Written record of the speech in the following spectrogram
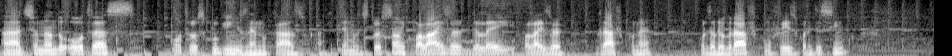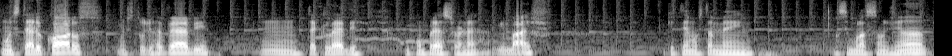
tá adicionando outras outros plugins, né? No caso, aqui temos distorção, equalizer, delay, equalizer gráfico, né? Equalizador gráfico, um phase 45, um estéreo chorus, um studio reverb, um teclab, um compressor, né? Aqui embaixo. Aqui temos também a simulação de amp,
